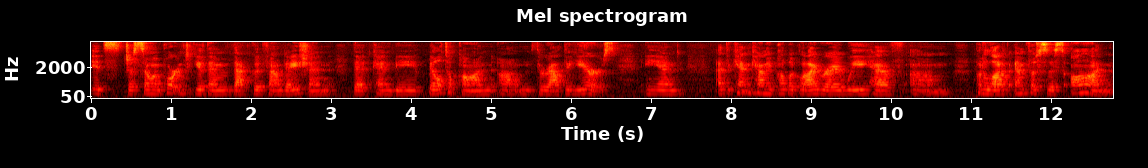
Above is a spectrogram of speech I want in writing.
it's just so important to give them that good foundation that can be built upon um, throughout the years. And at the Kenton County Public Library, we have um, put a lot of emphasis on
